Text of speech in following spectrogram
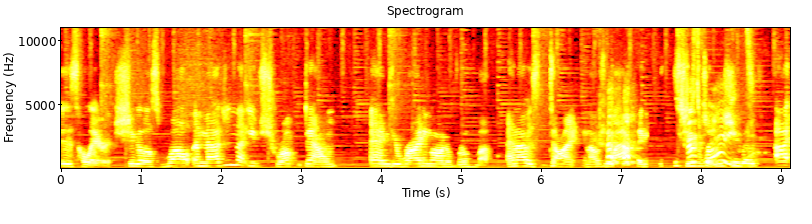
is hilarious. She goes, "Well, imagine that you've shrunk down." And you're riding on a Roomba, and I was dying, and I was laughing. She's description. She right. goes, I,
